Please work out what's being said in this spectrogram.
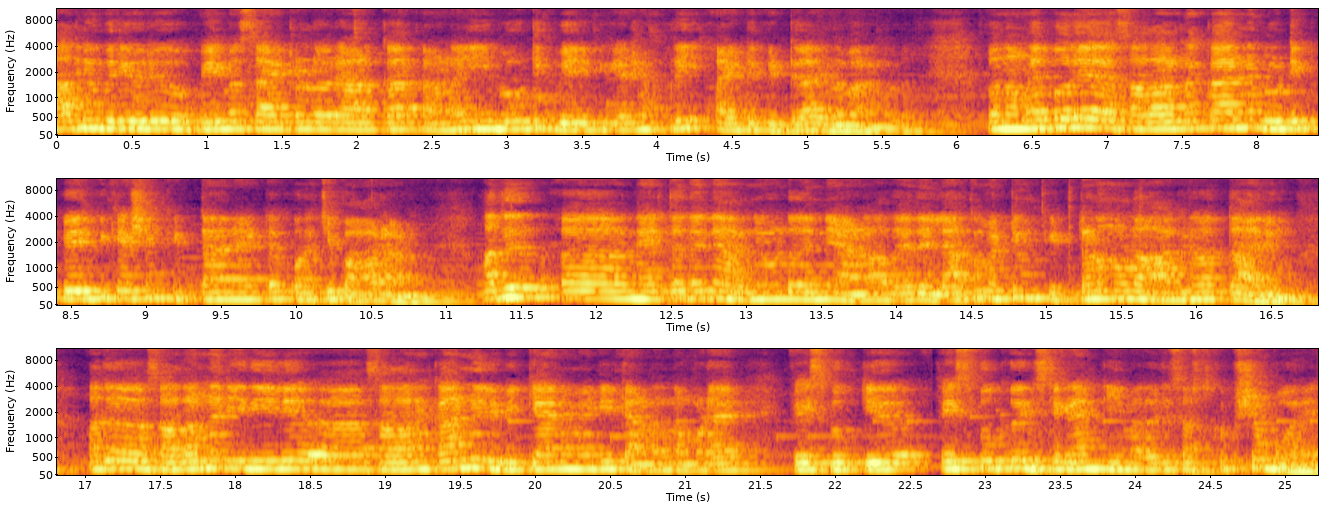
അതിനുപരി ഒരു ഫേമസ് ആയിട്ടുള്ള ഒരാൾക്കാർക്കാണ് ഈ ബ്ലൂടിക് വെരിഫിക്കേഷൻ ഫ്രീ ആയിട്ട് കിട്ടുക എന്ന് പറയുന്നത്. അപ്പോൾ നമ്മളെപ്പോലെ സാധാരണക്കാരന് ബ്ലൂടിക് വെരിഫിക്കേഷൻ കിട്ടാനായിട്ട് കുറച്ച് പാടാണ്. അത് നേരത്തെ തന്നെ അറിഞ്ഞുകൊണ്ട് തന്നെയാണ്. അതായത് എല്ലാവർക്കും പറ്റും കിട്ടണം എന്നുള്ള ആഗ്രഹത്താലും അത് സാധാരണ രീതിയിൽ സാധാരണക്കാരന് ലഭിക്കാനും വേണ്ടിയിട്ടാണ് നമ്മുടെ ഫേസ്ബുക്ക് ഫേസ്ബുക്ക് ഇൻസ്റ്റഗ്രാം ടീം അതൊരു സബ്സ്ക്രിപ്ഷൻ പോലെ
